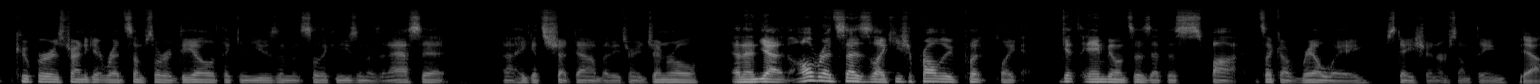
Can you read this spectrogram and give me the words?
Cooper is trying to get Red some sort of deal that they can use him so they can use him as an asset. Uh, he gets shut down by the attorney general. And then, yeah, all Red says is like he should probably put like get ambulances at this spot. It's like a railway station or something. yeah,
